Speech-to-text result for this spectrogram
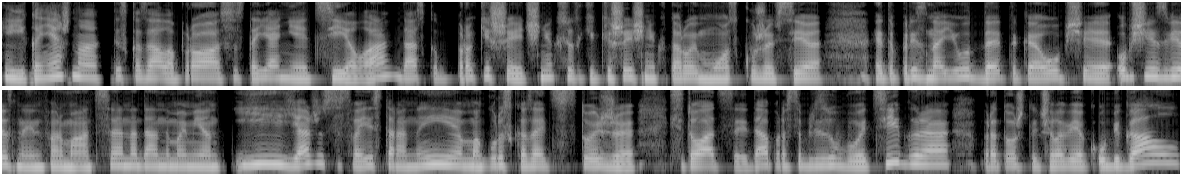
И, конечно, ты сказала про состояние тела, да, про кишечник. Все-таки кишечник второй мозг, уже все это признают, да, это такая общая, общеизвестная информация на данный момент. И я же со своей стороны могу рассказать с той же ситуации, да, про саблезубого тигра, про то, что человек убегал,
